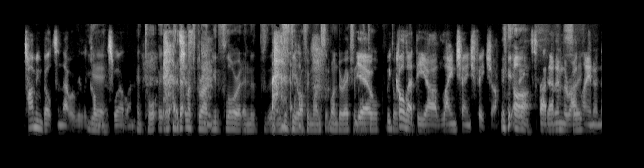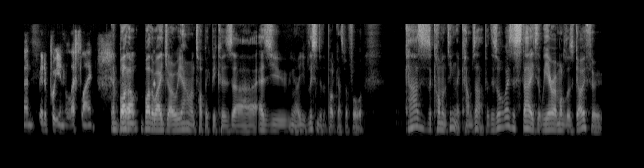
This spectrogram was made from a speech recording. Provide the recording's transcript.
timing belts and that were really common Yeah. as well. And and talk that Just- much grunt, you'd floor it and it would just veer off in one one direction. yeah, talk- we talk. call that the uh, lane change feature. oh, You'd start out in the right see. lane and then it'd put you in the left lane. and by but, the um, by the way, Joe, we are on topic because uh, as you you know you've listened to the podcast before, cars is a common thing that comes up, but there's always a stage that we aero modelers go through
